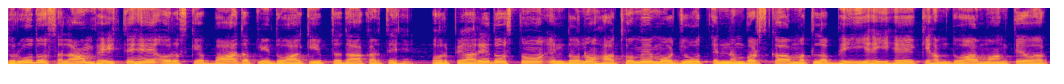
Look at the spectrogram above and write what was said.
दरूद सलाम भेजते हैं और उसके बाद अपनी दुआ की इब्तदा करते हैं। और प्यारे दोस्तों, इन दोनों हाथों में मौजूद इन नंबर्स का मतलब भी यही है कि हम दुआ मांगते वक्त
